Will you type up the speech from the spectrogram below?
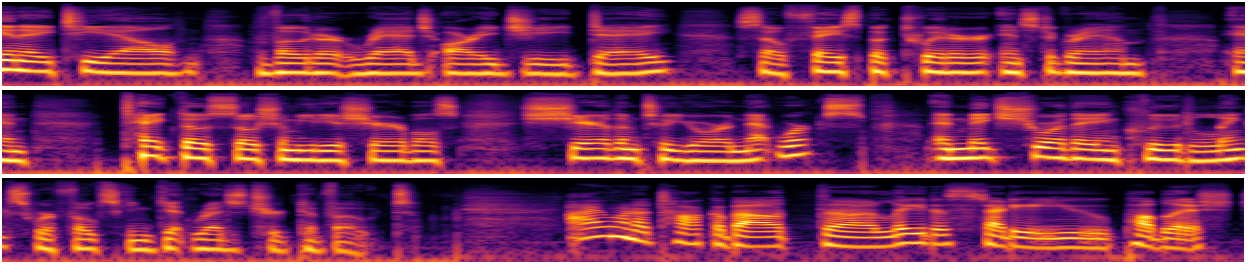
NATL Voter Reg REG Day. So Facebook, Twitter, Instagram, and take those social media shareables, share them to your networks, and make sure they include links where folks can get registered to vote. I want to talk about the latest study you published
